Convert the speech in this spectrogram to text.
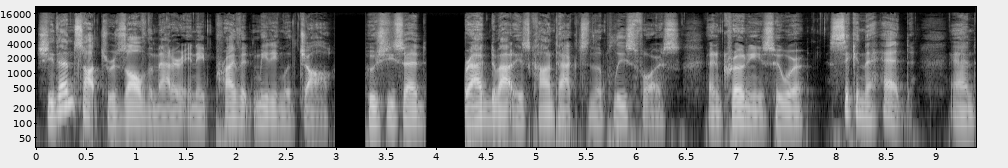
She then sought to resolve the matter in a private meeting with Zhao, who she said bragged about his contacts in the police force and cronies who were sick in the head and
